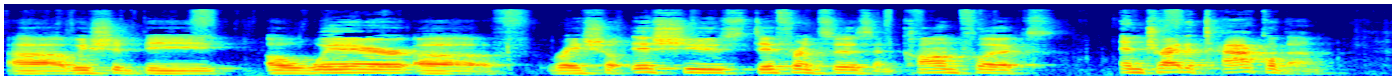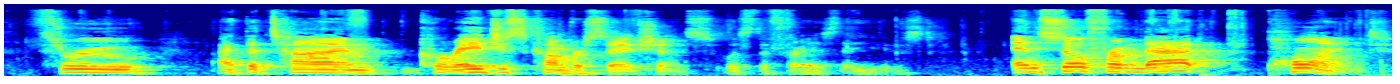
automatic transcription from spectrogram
Uh, we should be aware of racial issues, differences, and conflicts, and try to tackle them through, at the time, courageous conversations was the phrase they used. And so from that point,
